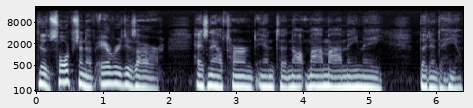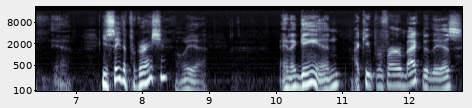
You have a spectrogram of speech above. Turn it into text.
the absorption of every desire has now turned into not my, my, me, me, but into Him. Yeah. You see the progression? Oh, yeah. And again, I keep referring back to this.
